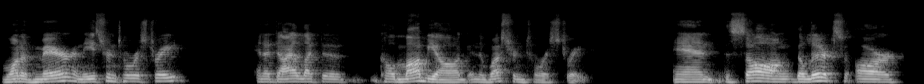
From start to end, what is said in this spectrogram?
one of Mer in the Eastern Torres Strait, and a dialect of, called Mabiog in the Western Torres Strait. And the song, the lyrics are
